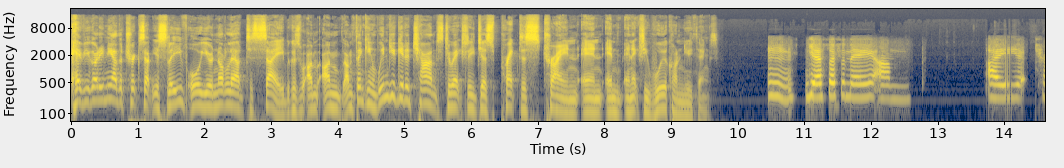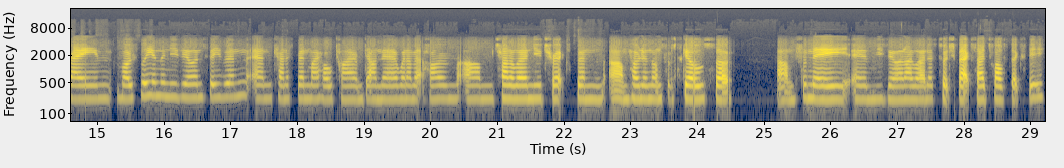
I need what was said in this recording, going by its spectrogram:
Have you got any other tricks up your sleeve, or you're not allowed to say? Because I'm I'm I'm thinking, when do you get a chance to actually just practice, train, and and and actually work on new things? Mm, yeah. So for me, um, I train mostly in the New Zealand season and kind of spend my whole time down there when I'm at home, um, trying to learn new tricks and um, on some skills. So um, for me in New Zealand, I learned a switch backside 1260,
